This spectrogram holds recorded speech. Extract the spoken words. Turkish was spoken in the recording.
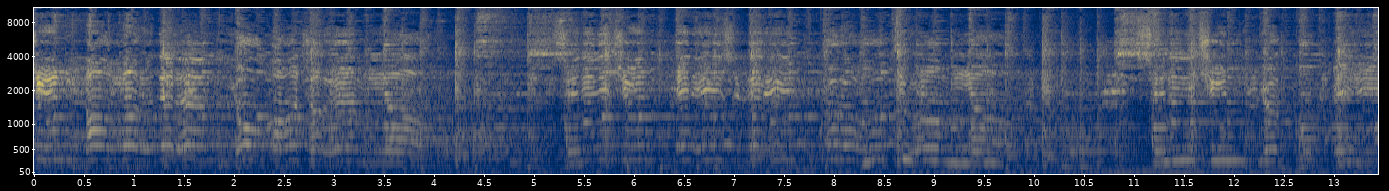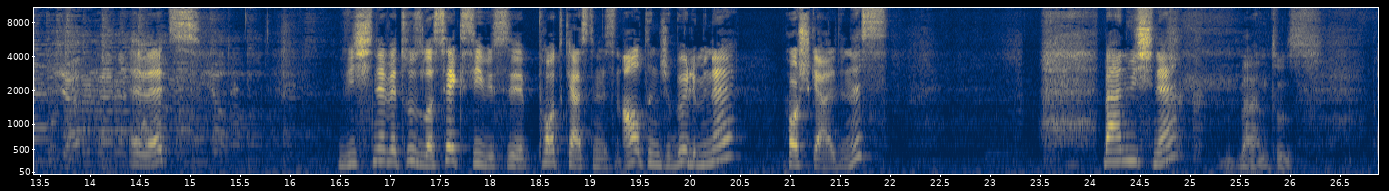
için dağlar deler yol açarım ya. Senin için denizleri kuruturum ya. Senin için gök kubbeyi yerlere Evet. Vişne ve Tuzla Seks CV'si podcastimizin 6. bölümüne hoş geldiniz. Ben Vişne. Ben Tuz.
